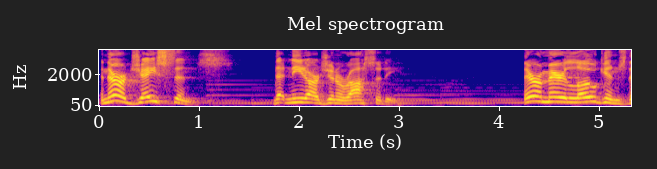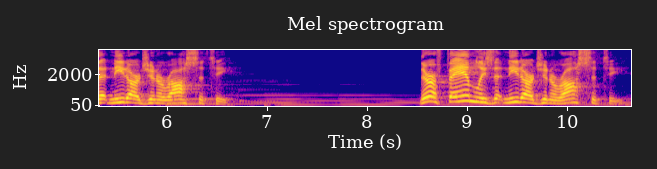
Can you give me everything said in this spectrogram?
And there are Jasons that need our generosity. There are Mary Logans that need our generosity. There are families that need our generosity.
